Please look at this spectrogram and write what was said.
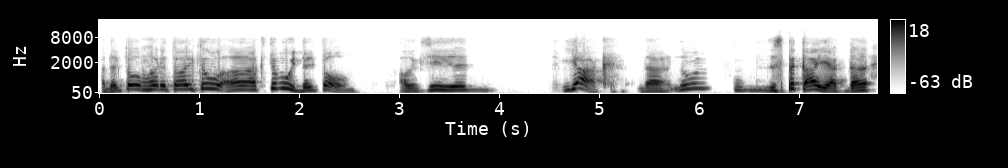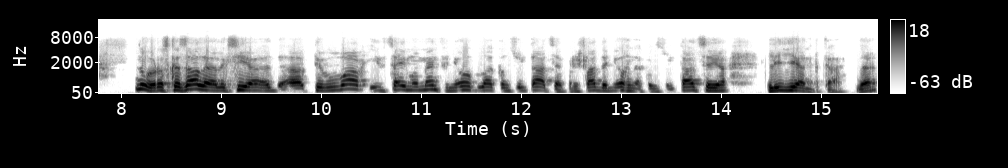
А Дельтом говорить, то активуй Дельтом. Олексій, «Е, як? Да? Ну, спитай, як. Да? Ну, розказали, Олексій активував, і в цей момент в нього була консультація. Прийшла до нього на консультацію клієнтка. Да?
